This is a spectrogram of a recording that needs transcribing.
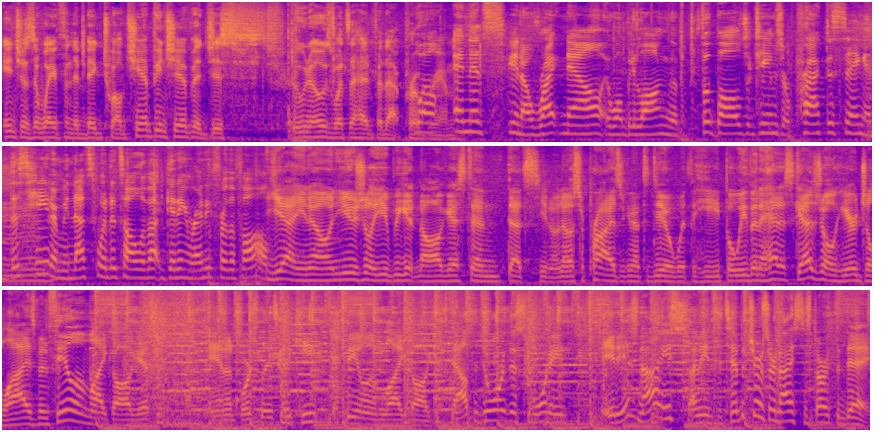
inches away from the Big 12 championship. It just who knows what's ahead for that program. Well, and it's, you know, right now, it won't be long. The footballs or teams are practicing, and this heat, I mean, that's what it's all about, getting ready for the fall. Yeah, you know, and usually we get in August, and that's, you know, no surprise you're going to have to deal with the heat. But we've been ahead of schedule here. July has been feeling like August, and unfortunately, it's going to keep feeling like August. Out the door this morning, it is nice. I mean, the temperatures are nice to start the day.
